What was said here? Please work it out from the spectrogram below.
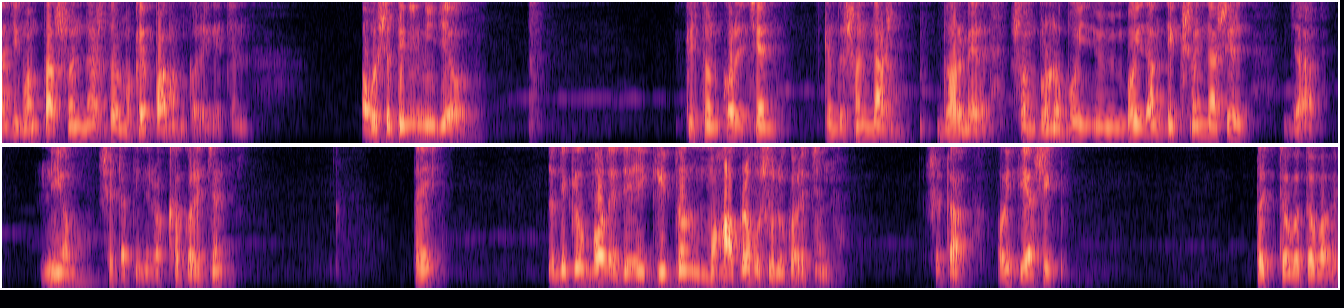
আজীবন তার সন্ন্যাস ধর্মকে পালন করে গেছেন। অবশ্য তিনি নিজেও কীর্তন করেছেন, কিন্তু সন্ন্যাস ধর্মের সম্পূর্ণ বৈ বৈদান্তিক সন্ন্যাসের যা নিয়ম সেটা তিনি রক্ষা করেছেন। তাই যদি কেউ বলে যে এই কীর্তন মহাপ্রভু শুরু করেছেন সেটা ঐতিহাসিক তথ্যগতভাবে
